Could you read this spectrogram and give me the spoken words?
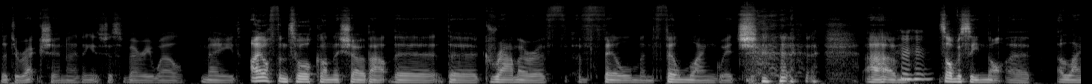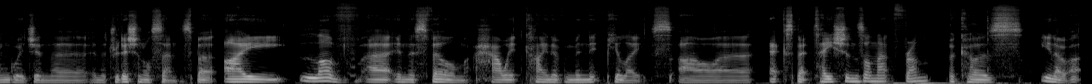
the direction. I think it's just very well made. I often talk on the show about the the grammar of, of film and film language. um, it's obviously not a a language in the in the traditional sense but i love uh, in this film how it kind of manipulates our expectations on that front because you know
